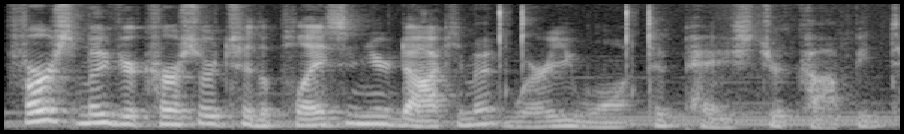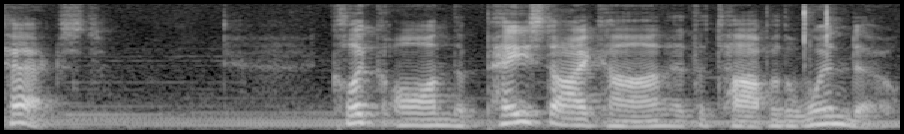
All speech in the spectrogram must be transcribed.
First, move your cursor to the place in your document where you want to paste your copied text. Click on the paste icon at the top of the window.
